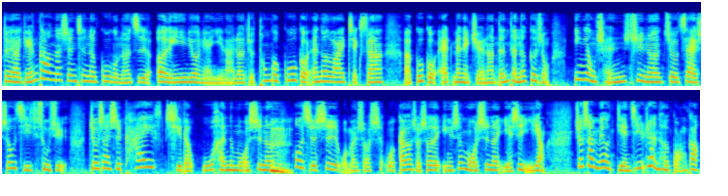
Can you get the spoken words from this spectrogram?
对啊，原告呢声称呢，Google 呢自二零一六年以来呢，就通过 Google Analytics 啦、呃 Google Ad Manager 呢等等的各种应用程序呢，就在收集数据。就算是开启的无痕的模式呢，嗯，或者是我们所说我刚刚所说的隐身模式呢，也是一样。就算没有点击任何广告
